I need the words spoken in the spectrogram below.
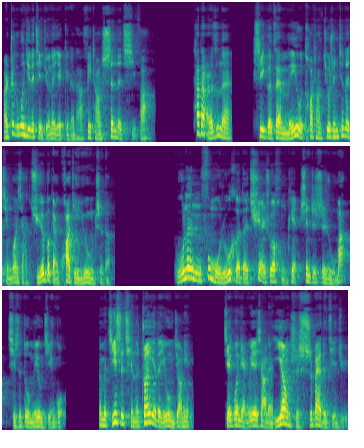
而这个问题的解决呢，也给了他非常深的启发。他的儿子呢，是一个在没有套上救生圈的情况下，绝不敢跨进游泳池的。无论父母如何的劝说、哄骗，甚至是辱骂，其实都没有结果。那么，即使请了专业的游泳教练，结果两个月下来，一样是失败的结局。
